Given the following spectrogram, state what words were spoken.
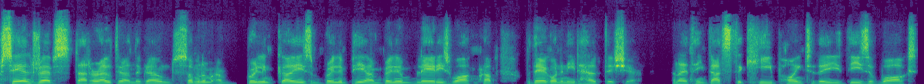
sales reps that are out there on the ground, some of them are brilliant guys and brilliant people and brilliant ladies walking crops, but they're going to need help this year. And I think that's the key point to the, these walks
